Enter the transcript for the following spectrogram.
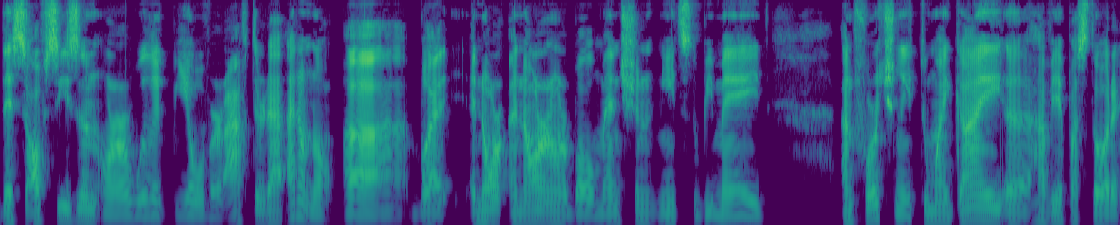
this off season or will it be over after that. I don't know. Uh, but an, or, an honorable mention needs to be made. Unfortunately, to my guy uh, Javier Pastore,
